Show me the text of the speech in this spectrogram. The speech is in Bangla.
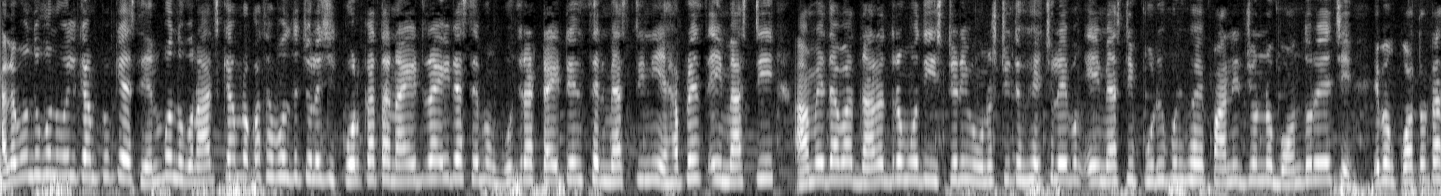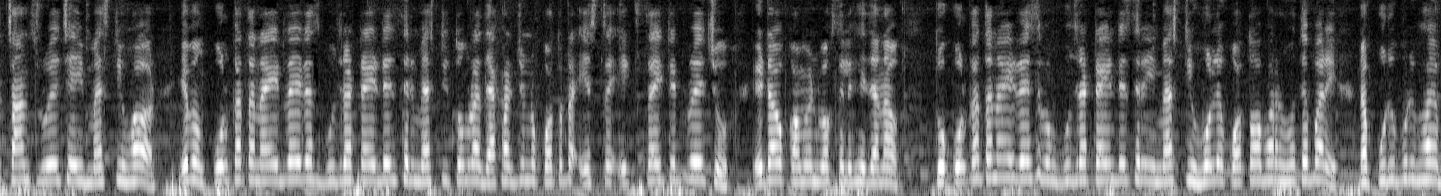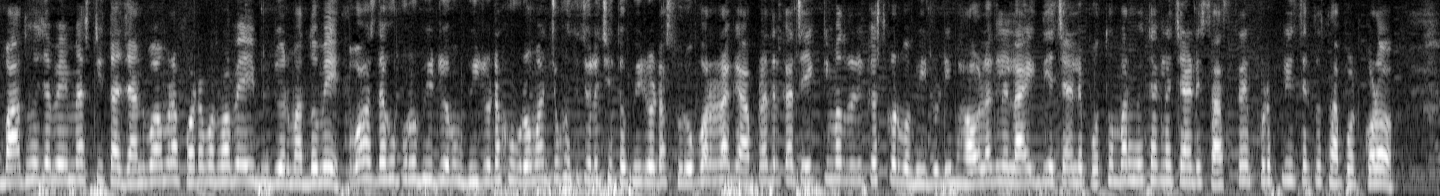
হ্যালো বন্ধুগণ ওয়েলকাম টু কেসিএন বন্ধুগণ আজকে আমরা কথা বলতে চলেছি কলকাতা নাইট রাইডার্স এবং গুজরাট টাইটেন্স এর ম্যাচটি নিয়ে। হ্যাঁ friends, এই ম্যাচটি আহমেদাবাদ নরেন্দ্র মোদী স্টেডিয়ামে অনুষ্ঠিত হয়েছিল এবং এই ম্যাচটি পুরোপুরিভাবে পানির জন্য বন্ধ রয়েছে এবং কতটা চান্স রয়েছে এই ম্যাচটি হওয়ার এবং Kolkata Knight Riders Gujarat Titans এর ম্যাচটি তোমরা দেখার জন্য কতটা এক্সাইটেড রয়েছো এটাও কমেন্ট বক্সে লিখে জানাও। তো কলকাতা নাইট রাইডার্স এবং গুজরাট টাইটেন্সের এই ম্যাচটি হলে কত ওভার হতে পারে না পুরোপুরিভাবে বাদ হয়ে যাবে এই ম্যাচটি, তা জানব আমরা ফটাফট ভাবে এই ভিডিওর মাধ্যমে। বস, দেখো পুরো ভিডিও এবং ভিডিওটা খুব রোমাঞ্চক হতে চলেছে, তো ভিডিওটা শুরু করার আগে আপনাদের কাছে একটি মাত্র রিকোয়েস্ট করব, ভিডিওটি ভালো লাগলে লাইক দিয়ে চ্যানেলে প্রথমবার হয়ে থাকলে চ্যানেলটি সাবস্ক্রাইব করে প্লিজ একটু সাপোর্ট করো।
